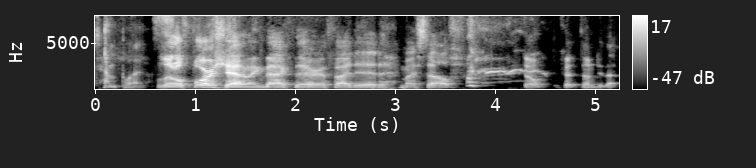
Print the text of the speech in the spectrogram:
templates. A little foreshadowing back there if I did myself. don't don't do that.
